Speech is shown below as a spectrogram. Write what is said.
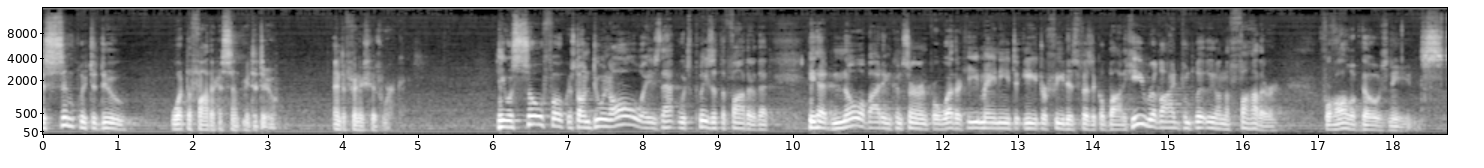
is simply to do what the Father has sent me to do and to finish his work. He was so focused on doing always that which pleaseth the Father that he had no abiding concern for whether he may need to eat or feed his physical body. He relied completely on the Father for all of those needs.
